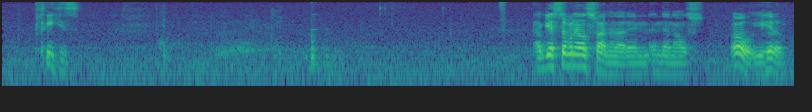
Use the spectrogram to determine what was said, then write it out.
Please. I guess someone else found that in, and then I'll. Oh, you hit him.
